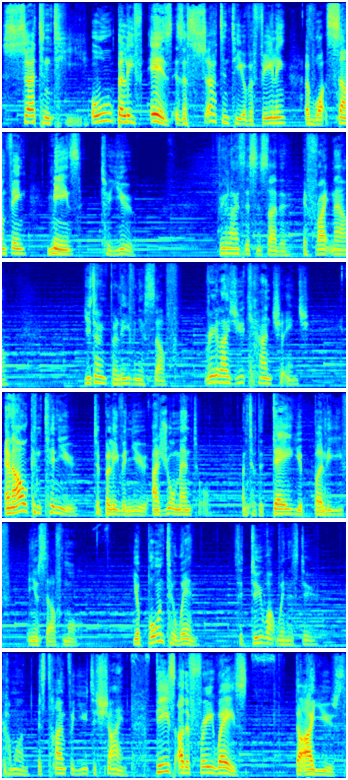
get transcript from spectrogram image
certainty, all belief is, is a certainty of a feeling of what something means to you. Realize this inside If right now you don't believe in yourself, realize you can change. And I'll continue to believe in you as your mentor until the day you believe in yourself more. You're born to win, so do what winners do. Come on, it's time for you to shine. These are the three ways that I use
